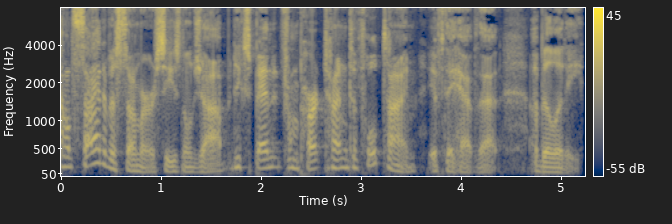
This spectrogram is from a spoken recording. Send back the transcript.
outside of a summer or seasonal job and expand it from part time to full time if they have that ability.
